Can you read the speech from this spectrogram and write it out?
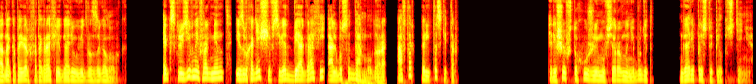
Однако поверх фотографии Гарри увидел заголовок. Эксклюзивный фрагмент из выходящей в свет биографии Альбуса Дамблдора. Автор Рита Скиттер. Решив, что хуже ему все равно не будет, Гарри приступил к чтению.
